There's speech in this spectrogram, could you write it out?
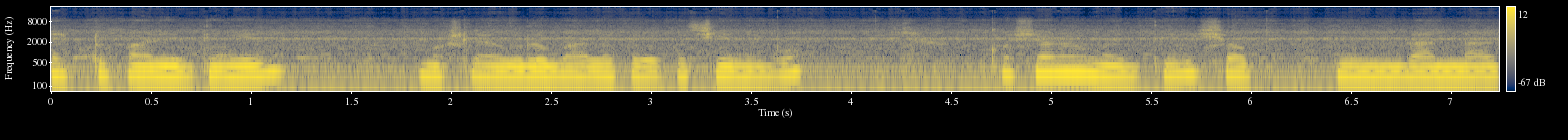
একটু পানি দিয়ে মশলাগুলো ভালো করে কষিয়ে নেব। কষানোর মধ্যে সব রান্নার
